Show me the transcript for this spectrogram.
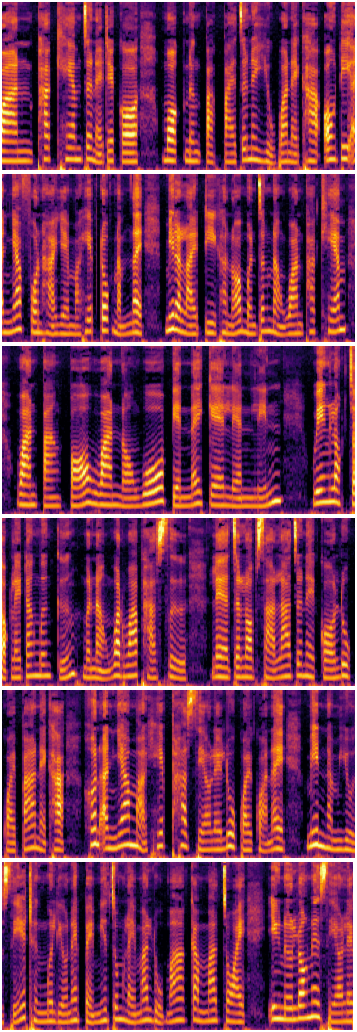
วานพักแคมเจ้าไหนแต่ก็หมอกหนึ่งปากปลายเจ้าในอยู่ว่าไหนค่ะอองตีอัญญาฝนหาใหญ่มาเฮ็บตกน้ำในมีหลายตีค่ะเนาะเหมือนจังหนังวานพักแคมวานปางปอวานหนองโวเปลี่ยนได้แก่แหลนลิ้น เว้งหลอกจอกไรตั้งเมืองกึงเมือหนังวัดว่าผาสื่อและจะรอบสาลาเจ้าในกอลูกกวายป้าไหนค่ะเฮิรนอันย่าหมากเฮ็บผ้าเสียวและลูกกวายกว่าในมีนนำอยู่เสียถึงเมื่อเหลียวในไปมีจุ่มไหลมาหลูมากกำมาจอย อีกเนื้อล่องในเสียวและ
